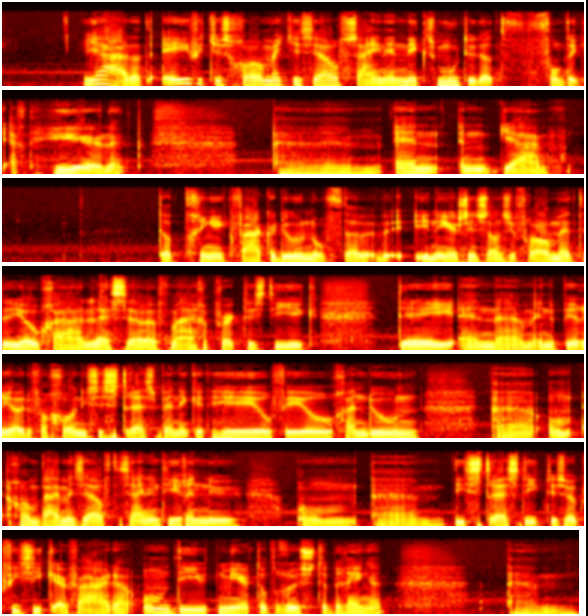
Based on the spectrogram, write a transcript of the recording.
ja, dat eventjes gewoon met jezelf zijn en niks moeten, dat vond ik echt heerlijk. Um, en, en ja, dat ging ik vaker doen. Of in eerste instantie vooral met de yoga lessen of mijn eigen practice die ik deed. En um, in de periode van chronische stress ben ik het heel veel gaan doen. Uh, om gewoon bij mezelf te zijn in het hier en nu. Om um, die stress die ik dus ook fysiek ervaarde, om die meer tot rust te brengen. Um,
